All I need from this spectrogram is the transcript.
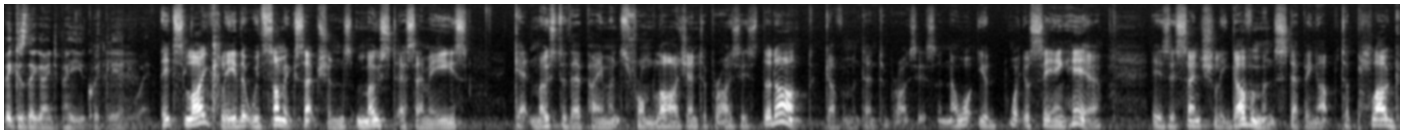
because they're going to pay you quickly anyway. It's likely that, with some exceptions, most SMEs get most of their payments from large enterprises that aren't government enterprises. And now, what you're, what you're seeing here is essentially government stepping up to plug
